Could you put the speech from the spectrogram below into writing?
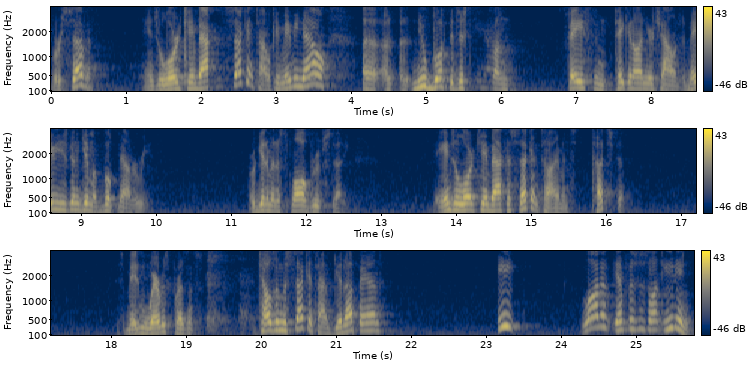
Verse 7. Angel Lord came back second time. Okay, maybe now a, a, a new book that just came out on faith and taking on your challenges. Maybe he's going to give him a book now to read or get him in a small group study. The angel of the Lord came back a second time and touched him. Just made him aware of his presence. tells him the second time, get up and eat. A lot of emphasis on eating.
